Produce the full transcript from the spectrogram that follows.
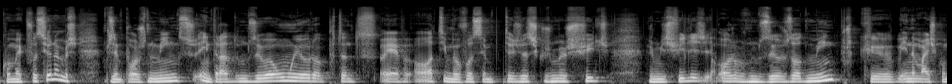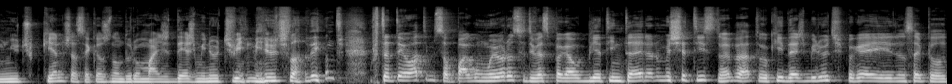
como é que funciona, mas, por exemplo, aos domingos a entrada do museu é um euro, portanto é ótimo. Eu vou sempre muitas vezes com os meus filhos as minhas filhas aos museus ao domingo, porque ainda mais com miúdos pequenos, já sei que eles não duram mais de 10 minutos, 20 minutos lá dentro, portanto é ótimo, só pago um euro, se eu tivesse pagar o bilhete inteiro era uma chatice, não é? Estou aqui 10 minutos, paguei, não sei, por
